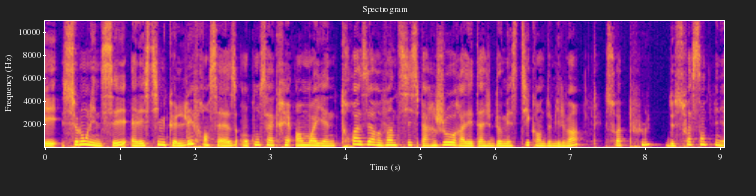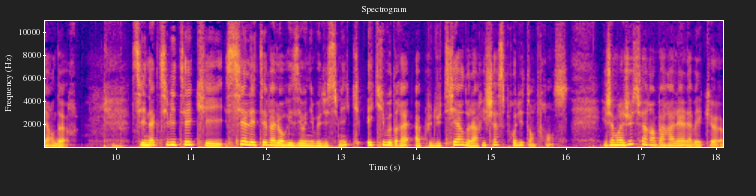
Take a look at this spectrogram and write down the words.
Et selon l'INSEE, elle estime que les Françaises ont consacré en moyenne 3h26 par jour à des tâches domestiques en 2020, soit plus de 60 milliards d'heures. C'est une activité qui, si elle était valorisée au niveau du SMIC, équivaudrait à plus du tiers de la richesse produite en France. Et j'aimerais juste faire un parallèle avec, euh,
